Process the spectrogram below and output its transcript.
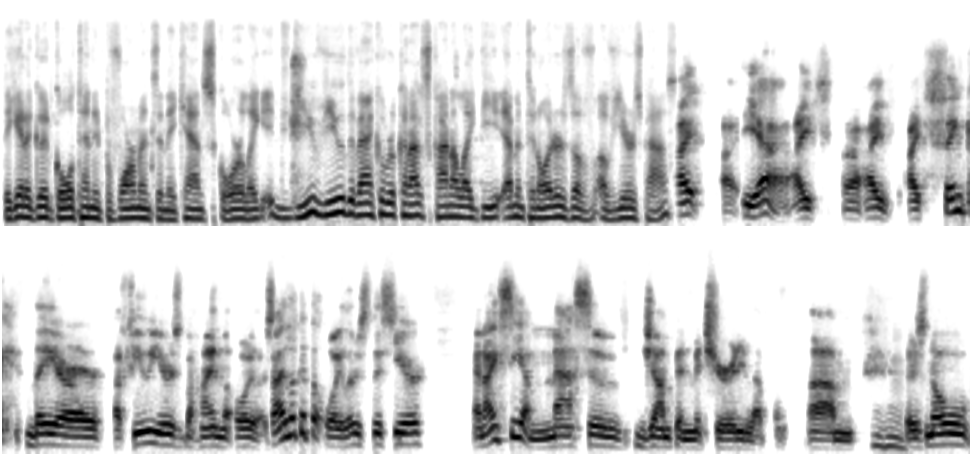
They get a good goaltending performance and they can't score. Like, do you view the Vancouver Canucks kind of like the Edmonton Oilers of of years past? I uh, yeah, I, uh, I, I think they are a few years behind the Oilers. I look at the Oilers this year, and I see a massive jump in maturity level. Um, mm-hmm. There's no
